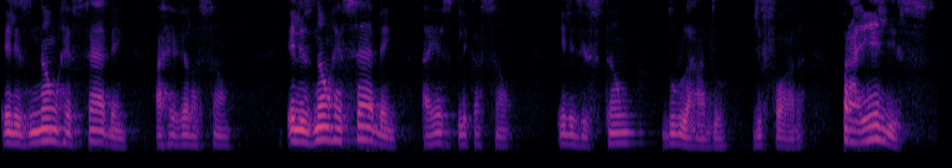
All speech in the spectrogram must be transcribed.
Eles não recebem a revelação. Eles não recebem a explicação. eles estão do lado de fora. Para eles,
